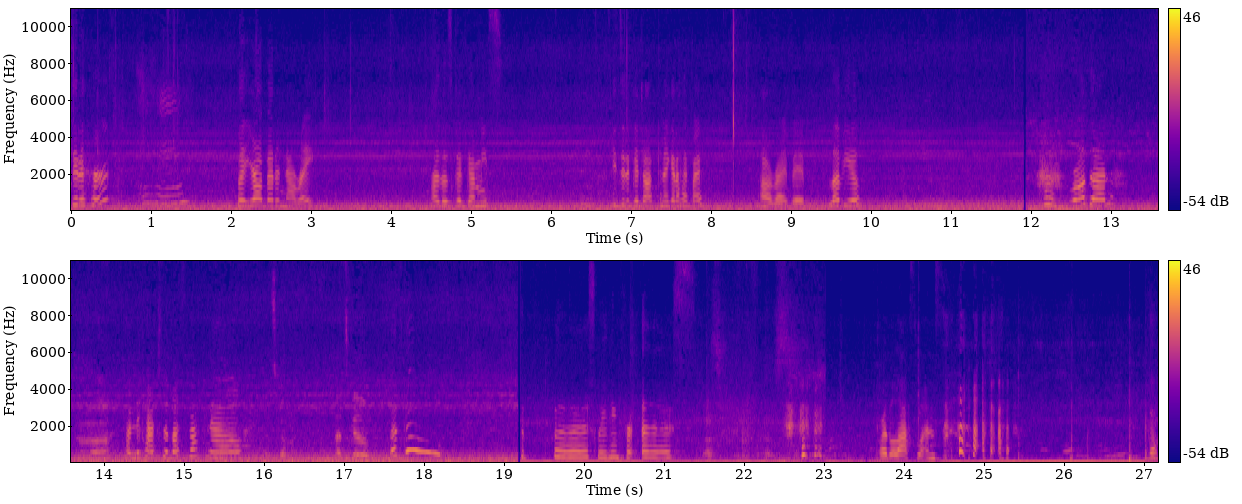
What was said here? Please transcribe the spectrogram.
Did it hurt? Mm-hmm. But you're all better now, right? Are those good gummies? You did a good job. Can I get a high five? All right, babe. Love you. We're all done. Uh, Time to catch the bus back now. let's go. Let's go. Let's go. The bus waiting for us. We're the last ones. go.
